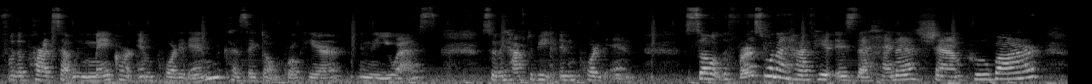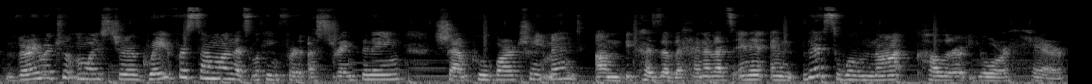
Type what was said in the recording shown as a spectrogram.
for the products that we make are imported in because they don't grow here in the US. So they have to be imported in. So the first one I have here is the Henna Shampoo Bar. Very rich with moisture, great for someone that's looking for a strengthening shampoo bar treatment um, because of the henna that's in it. And this will not color your hair.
